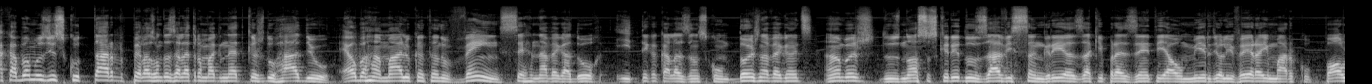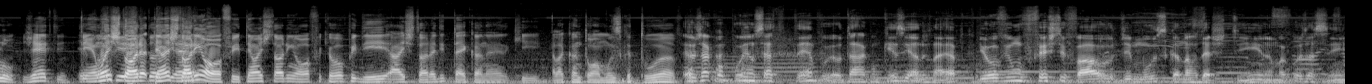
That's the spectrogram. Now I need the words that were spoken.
Acabamos de escutar pelas ondas eletromagnéticas do rádio Elba Ramalho cantando Vem Ser Navegador e Teca Calazans com dois navegantes, ambas dos nossos queridos aves sangrias aqui presente, Almir de Oliveira e Marco Polo. Gente, Tem uma aqui- história, tem uma história é. em off, tem uma história em off que eu vou pedir a história de Teca, né? Que ela cantou uma música tua. Eu já compunha um certo tempo, eu estava com 15 anos na época, e houve um festival de música nordestina, uma coisa assim,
